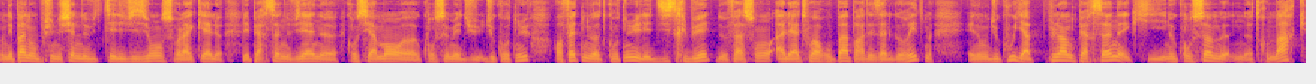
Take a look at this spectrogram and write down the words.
On n'est pas non plus une chaîne de télévision sur laquelle les personnes viennent consciemment consommer du, contenu. En fait, notre contenu, il est distribué de façon aléatoire ou pas par des algorithmes. Et donc, du coup, il y a plein de personnes qui ne consomment notre marque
